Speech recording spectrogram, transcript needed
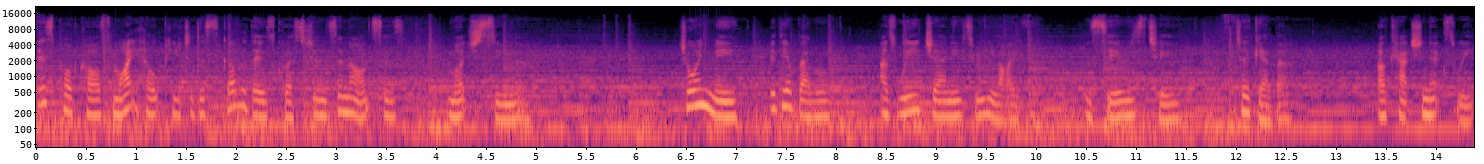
This podcast might help you to discover those questions and answers much sooner. Join me, Vidya Beryl, as we journey through life in Series 2 together. I'll catch you next week.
